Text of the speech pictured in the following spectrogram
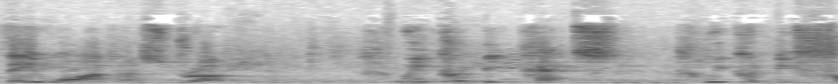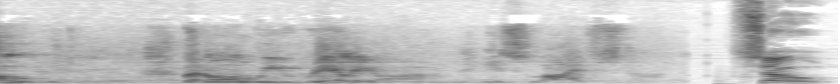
They want us drugged. We could be pets. We could be food. But all we really are is livestock. So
